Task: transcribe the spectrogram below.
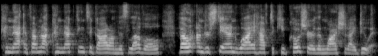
connect if i'm not connecting to god on this level if i don't understand why i have to keep kosher then why should i do it?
